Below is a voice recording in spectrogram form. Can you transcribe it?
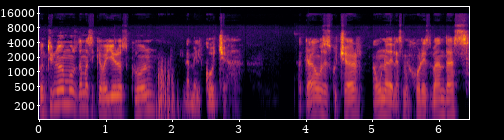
Continuamos, damas y caballeros, con La Melcocha. Acabamos de escuchar a una de las mejores bandas,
